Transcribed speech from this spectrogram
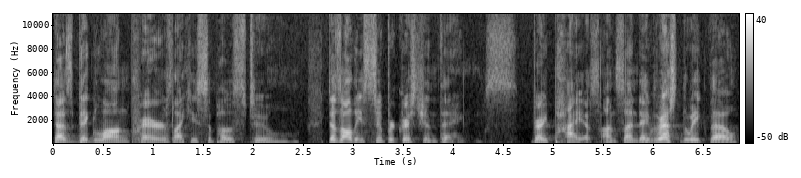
does big long prayers like he's supposed to, does all these super Christian things, very pious on Sunday. The rest of the week, though,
